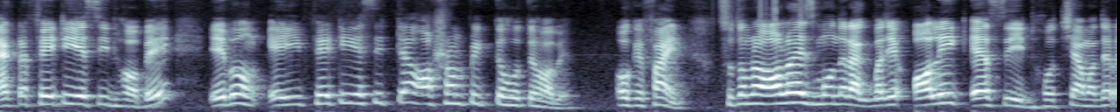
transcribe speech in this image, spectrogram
একটা ফ্যাটি অ্যাসিড হবে এবং এই ফ্যাটি অ্যাসিডটা অসম্পৃক্ত হতে হবে। ওকে ফাইন সো তোমরা অলওয়েজ মনে রাখবা যে অলিক অ্যাসিড হচ্ছে আমাদের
